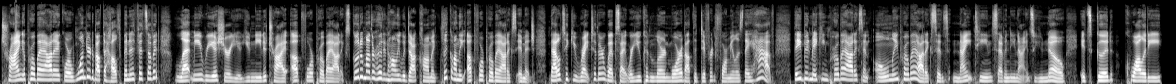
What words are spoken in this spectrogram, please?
trying a probiotic or wondered about the health benefits of it, let me reassure you, you need to try Up4 Probiotics. Go to motherhoodinhollywood.com and click on the Up4 Probiotics image. That'll take you right to their website where you can learn more about the different formulas they have. They've been making probiotics and only probiotics since 1979. So you know it's good quality,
